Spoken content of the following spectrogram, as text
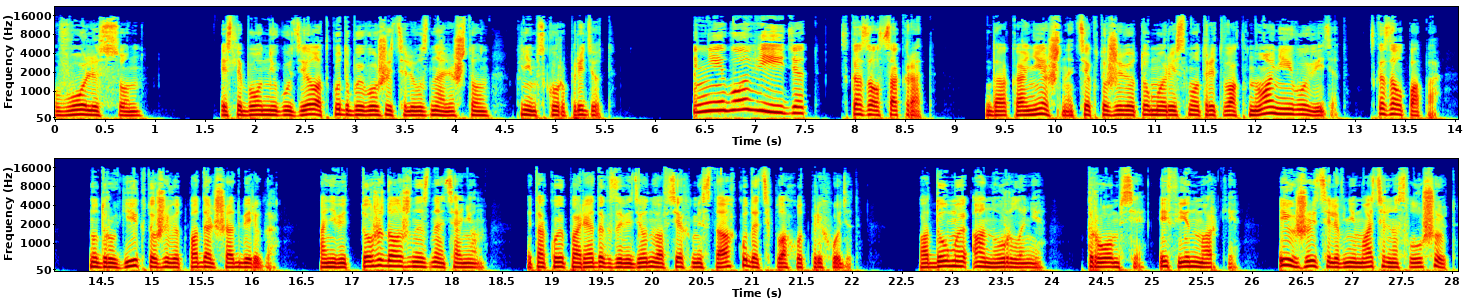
в Олисон. Если бы он не гудел, откуда бы его жители узнали, что он к ним скоро придет? «Они его видят», — сказал Сократ. «Да, конечно, те, кто живет у моря и смотрит в окно, они его видят», — сказал папа. «Но другие, кто живет подальше от берега, они ведь тоже должны знать о нем. И такой порядок заведен во всех местах, куда теплоход приходит. Подумай о Нурлане, Тромсе и Финмарке, их жители внимательно слушают,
